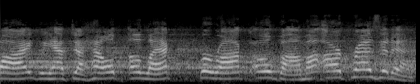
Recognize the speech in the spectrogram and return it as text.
why we have to help elect Barack Obama our president.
